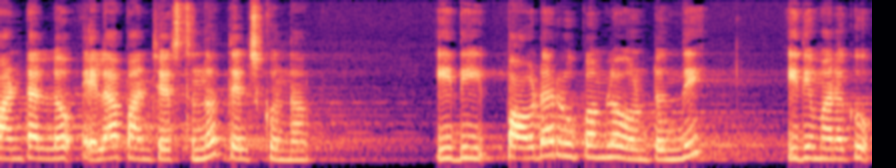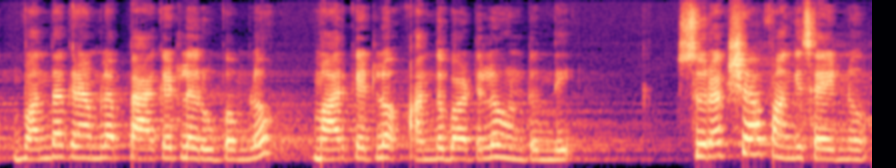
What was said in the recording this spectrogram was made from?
పంటల్లో ఎలా పనిచేస్తుందో తెలుసుకుందాం. ఇది పౌడర్ రూపంలో ఉంటుంది. ఇది మనకు వంద గ్రాముల ప్యాకెట్ల రూపంలో మార్కెట్లో అందుబాటులో ఉంటుంది. సురక్ష ఫంగిసైడ్ను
